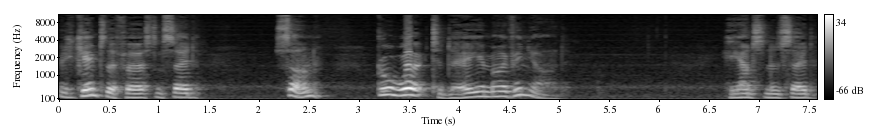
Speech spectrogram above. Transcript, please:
And he came to the first and said, Son, go work today in my vineyard. He answered and said,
